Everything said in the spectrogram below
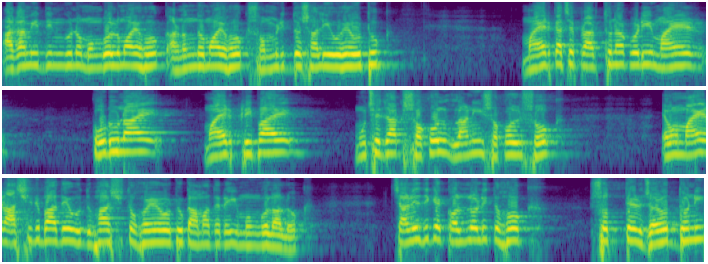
আগামী দিনগুলো মঙ্গলময় হোক, আনন্দময় হোক, সমৃদ্ধশালী হয়ে উঠুক। মায়ের কাছে প্রার্থনা করি, মায়ের করুণায়, মায়ের কৃপায় মুছে যাক সকল গ্লানি, সকল শোক এবং মায়ের আশীর্বাদে উদ্ভাসিত হয়ে উঠুক আমাদের এই মঙ্গলালোক। চারিদিকে কল্লোলিত হোক সত্যের জয়ধ্বনি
